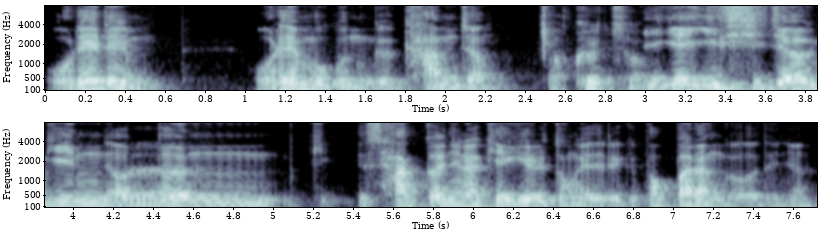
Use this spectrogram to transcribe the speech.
오래된 오래 묵은 그 감정 아, 그렇죠. 이게 일시적인 어떤 기- 사건이나 계기를 통해서 이렇게 폭발한 거거든요.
